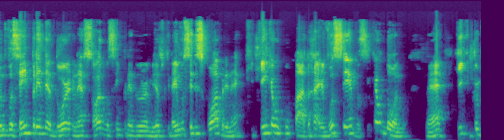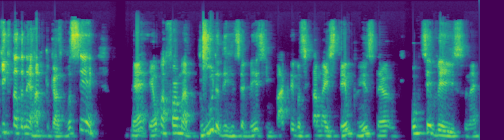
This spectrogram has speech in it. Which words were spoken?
quando você é empreendedor, né, só você é empreendedor mesmo, que daí você descobre, né, que quem que é o culpado? Ah, é você, você que é o dono, né? por que que tá dando errado? Por causa de você, né? É uma forma dura de receber esse impacto e você está mais tempo nisso, né? Como você vê isso, né?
